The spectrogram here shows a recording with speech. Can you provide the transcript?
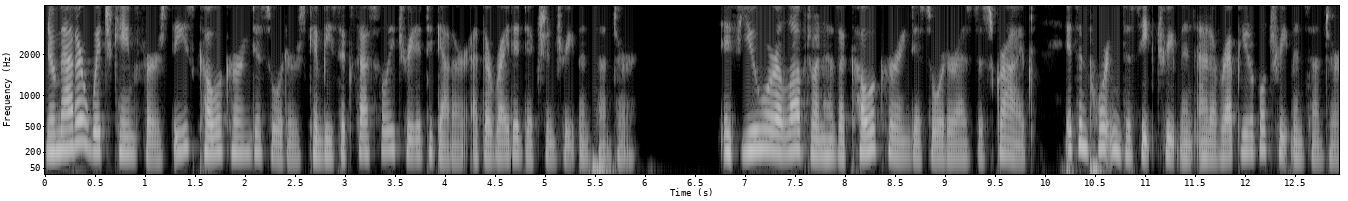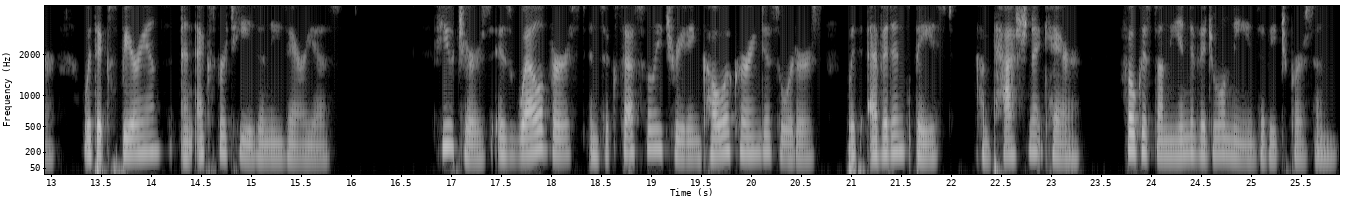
No matter which came first, these co occurring disorders can be successfully treated together at the right addiction treatment center. If you or a loved one has a co occurring disorder as described, it's important to seek treatment at a reputable treatment center with experience and expertise in these areas. Futures is well versed in successfully treating co occurring disorders with evidence based, compassionate care focused on the individual needs of each person.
